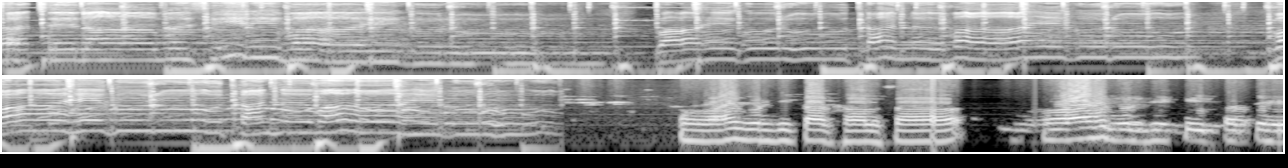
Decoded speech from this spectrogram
ਸਤਨਾਮ ਸ੍ਰੀ ਵਾਹਿਗੁਰੂ। ਵਾਹਿਗੁਰੂ ਤਨ ਵਾਹਿਗੁਰੂ ਵਾਹਿਗੁਰੂ ਤਨ ਵਾਹਿਗੁਰੂ। ਵਾਹਿਗੁਰੂ ਜੀ ਕਾ ਖਾਲਸਾ ਵਾਹਿਗੁਰੂ ਜੀ ਕੀ ਫਤਿਹ।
